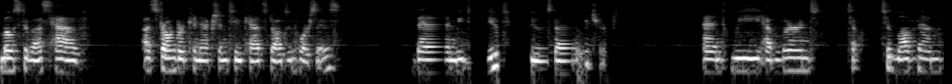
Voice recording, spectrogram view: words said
most of us have a stronger connection to cats, dogs, and horses than we do to study creatures. And we have learned to, to love them.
